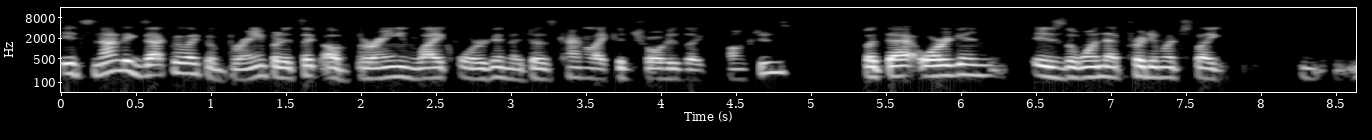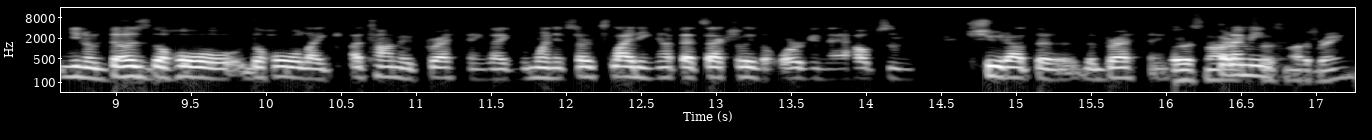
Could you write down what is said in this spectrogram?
it's not exactly like a brain, but it's like a brain-like organ that does kind of like control his like functions. But that organ is the one that pretty much like, you know, does the whole the whole like atomic breath thing. Like when it starts lighting up, that's actually the organ that helps him shoot out the the breath thing. So it's not. But I so mean- it's not a brain.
